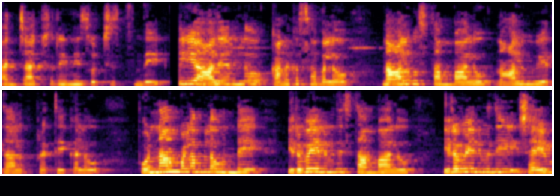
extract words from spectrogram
పంచాక్షరిని సూచిస్తుంది. ఈ ఆలయంలో కనక సభలో నాలుగు స్తంభాలు నాలుగు వేదాలకు ప్రతీకలు. పొన్నాంబళంలో ఉండే ఇరవై ఎనిమిది స్తంభాలు ఇరవై ఎనిమిది శైవ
